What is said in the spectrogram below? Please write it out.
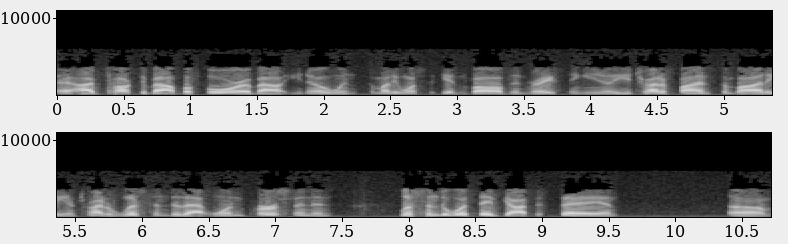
I've talked about before about you know when somebody wants to get involved in racing, you know you try to find somebody and try to listen to that one person and listen to what they've got to say. And um,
